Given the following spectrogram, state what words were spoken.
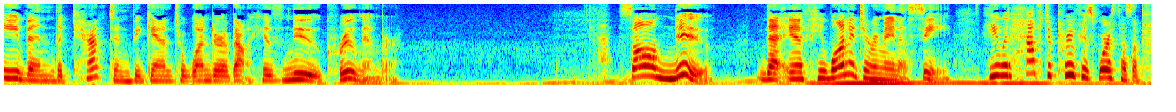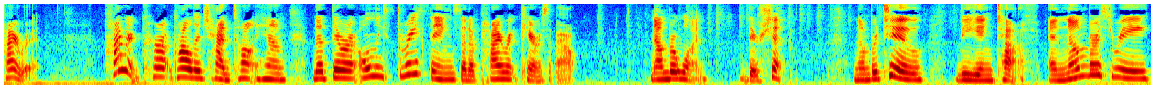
Even the captain began to wonder about his new crew member. Saul knew that if he wanted to remain at sea, he would have to prove his worth as a pirate. Pirate College had taught him that there are only three things that a pirate cares about. Number one, their ship. Number two, being tough. And number three,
